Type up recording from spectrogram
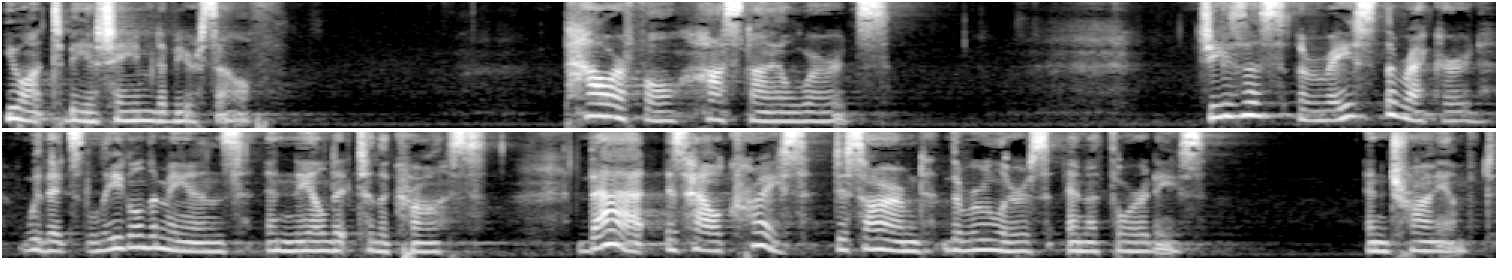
you ought to be ashamed of yourself. Powerful, hostile words. Jesus erased the record with its legal demands and nailed it to the cross. That is how Christ disarmed the rulers and authorities and triumphed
